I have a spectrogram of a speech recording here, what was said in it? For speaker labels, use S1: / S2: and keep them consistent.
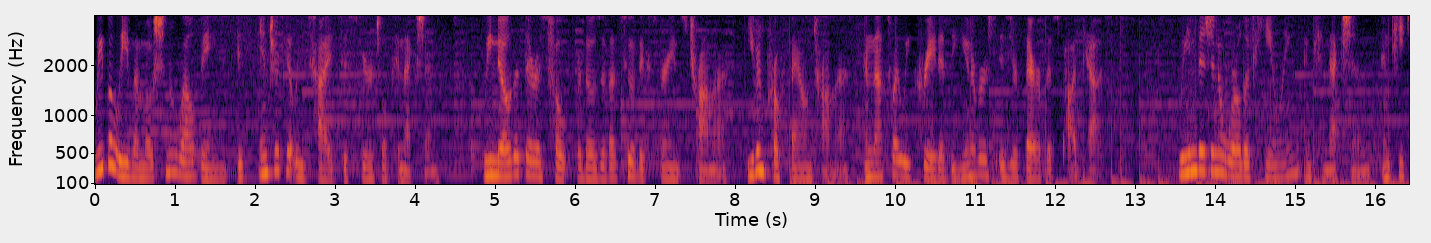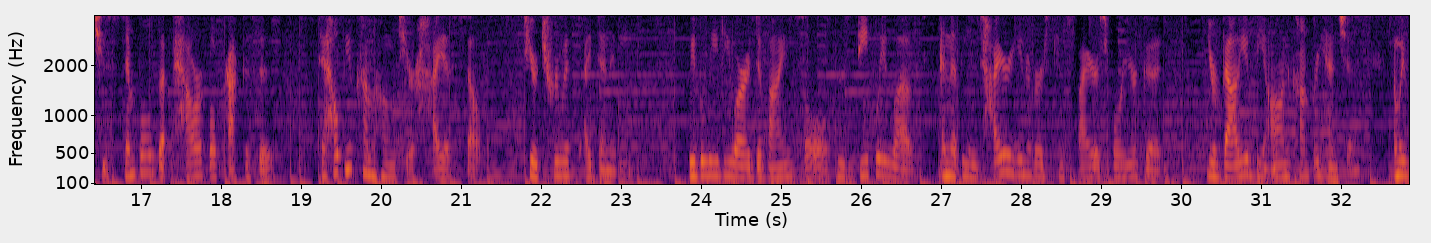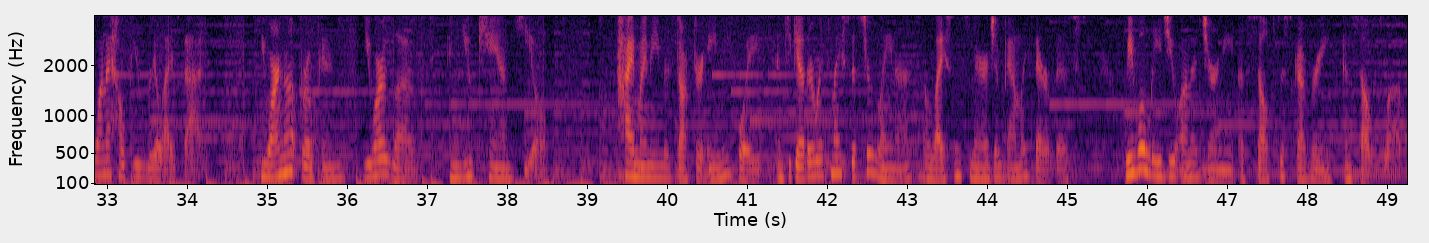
S1: We believe emotional well being is intricately tied to spiritual connection. We know that there is hope for those of us who have experienced trauma, even profound trauma, and that's why we created the Universe is Your Therapist podcast. We envision a world of healing and connection and teach you simple but powerful practices to help you come home to your highest self, to your truest identity. We believe you are a divine soul who's deeply loved and that the entire universe conspires for your good. You're valued beyond comprehension, and we want to help you realize that. You are not broken, you are loved, and you can heal. Hi, my name is Dr. Amy Hoyt, and together with my sister Lena, a licensed marriage and family therapist, we will lead you on a journey of self discovery and self love.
